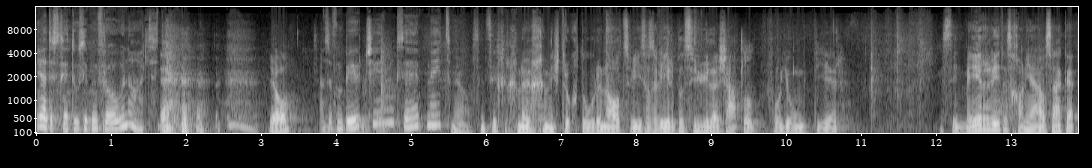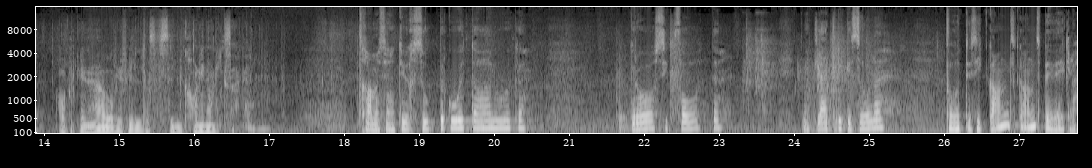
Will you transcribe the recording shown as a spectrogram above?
Ja, das sieht aus wie beim Frauenarzt. Ja, Also auf dem Bildschirm sieht man jetzt. ja, es sind sicher knöcherne Strukturen anzuweisen, also Wirbelsäulen, Schädel von Jungtieren. Es sind mehrere, das kann ich auch sagen, aber genau wie viele das sind, kann ich noch nicht sagen. Jetzt kann man sie natürlich super gut anschauen. Grosse Pfoten mit ledrigen Sohlen. Die Pfoten sind ganz, ganz beweglich.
